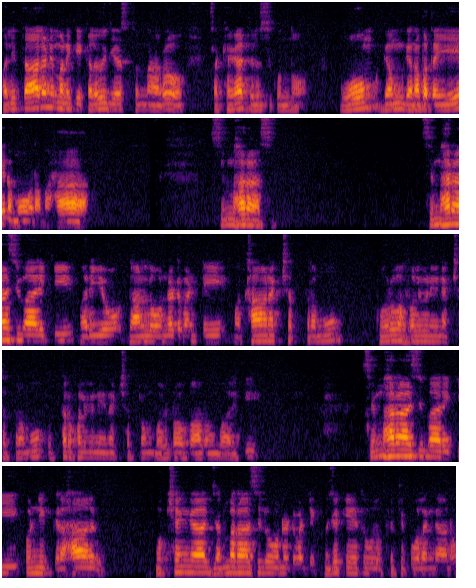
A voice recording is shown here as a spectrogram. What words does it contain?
ఫలితాలని మనకి కలుగజేస్తున్నారో చక్కగా తెలుసుకుందాం. ఓం గం గణపతయే నమో నమ. సింహరాశి. సింహరాశి వారికి మరియు దానిలో ఉన్నటువంటి మఖా నక్షత్రము పూర్వ ఫల్గుని నక్షత్రము ఉత్తర ఫల్గుని నక్షత్రం ఒకటో పాదం వారికి సింహరాశి వారికి కొన్ని గ్రహాలు ముఖ్యంగా జన్మరాశిలో ఉన్నటువంటి కుజకేతువులు ప్రతికూలంగాను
